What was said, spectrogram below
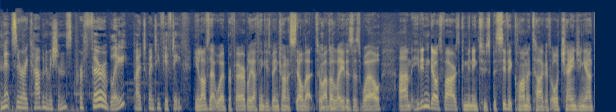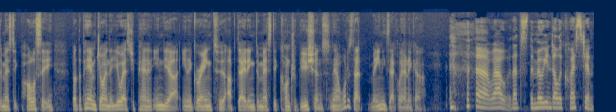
net zero carbon emissions, preferably by 2050. He loves that word, preferably. I think he's been trying to sell that to other leaders as well. Um, he didn't go as far as committing to specific climate targets or changing our domestic policy. But the PM joined the US, Japan, and India in agreeing to updating domestic contributions. Now, what does that mean exactly, Annika? wow, that's the million dollar question.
